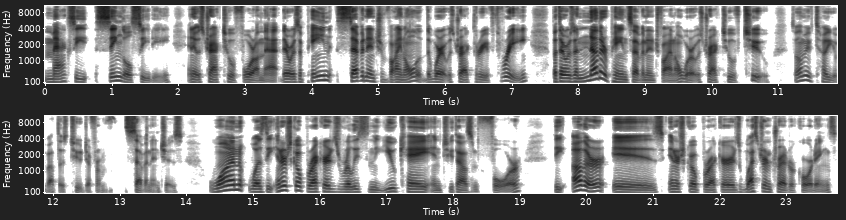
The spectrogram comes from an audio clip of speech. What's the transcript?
Maxi single CD, and it was track 2 of 4 on that. There was a Pain 7 inch vinyl where it was track 3 of 3, but there was another Pain 7 inch vinyl where it was track 2 of 2. So let me tell you about those two different 7 inches. One was the Interscope Records released in the UK in 2004. The other is Interscope Records Western Tread Recordings,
